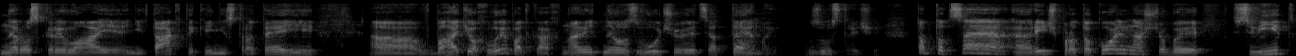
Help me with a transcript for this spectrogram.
не розкриває ні тактики, ні стратегії. В багатьох випадках навіть не озвучуються теми зустрічі. Тобто, це е, річ протокольна, щоб світ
